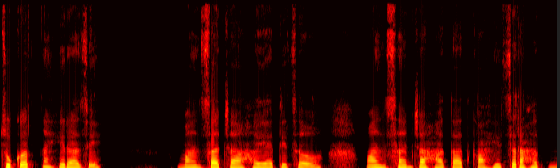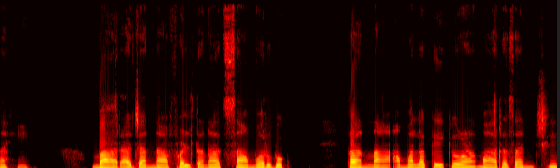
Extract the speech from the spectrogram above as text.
चुकत नाही राजे. माणसाच्या हयातीचं माणसांच्या हातात काहीच राहत नाही. महाराजांना फलटणात सामोर बघताना आम्हाला एक वेळा महाराजांची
